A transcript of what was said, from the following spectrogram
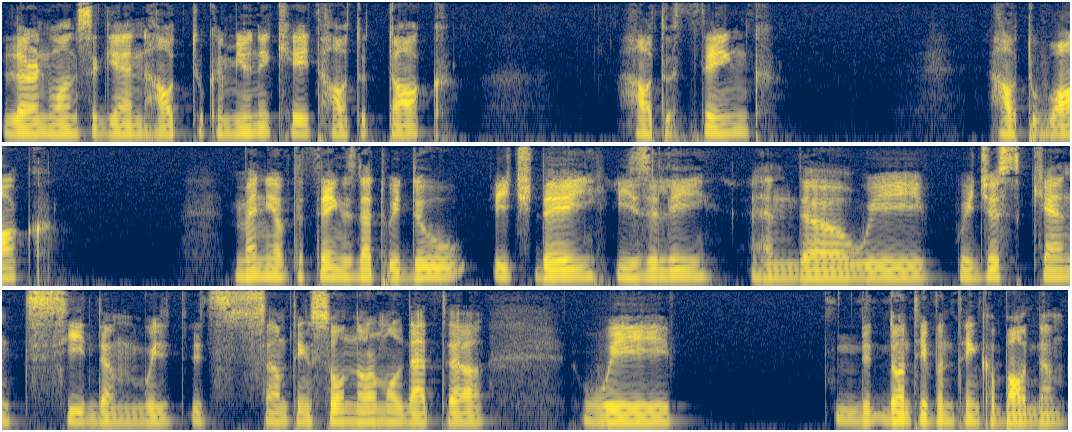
learn once again how to communicate, how to talk, how to think, how to walk. Many of the things that we do each day easily and uh, we we just can't see them. We it's something so normal that uh, we don't even think about them.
